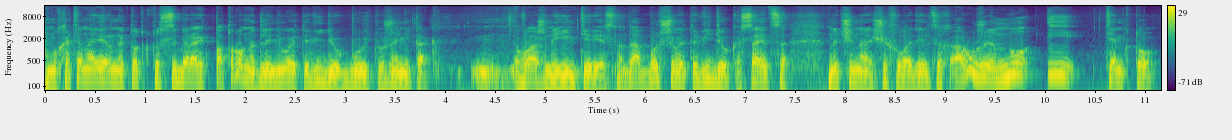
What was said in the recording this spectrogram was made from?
Ну, хотя, наверное, тот, кто собирает патроны, для него это видео будет уже не так важно и интересно. Да? Больше это видео касается начинающих владельцев оружия, но и тем, кто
